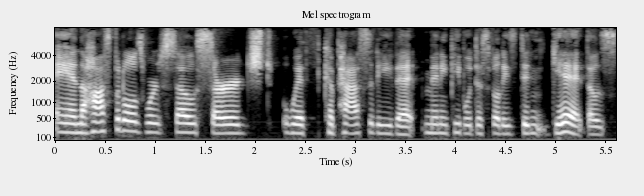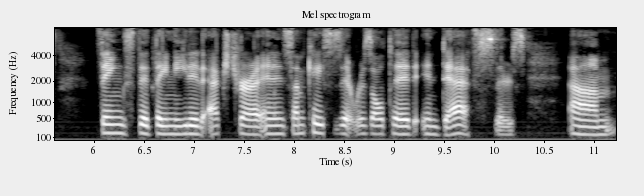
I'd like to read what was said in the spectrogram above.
And the hospitals were so surged with capacity that many people with disabilities didn't get those things that they needed extra. And in some cases, it resulted in deaths. There's um,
